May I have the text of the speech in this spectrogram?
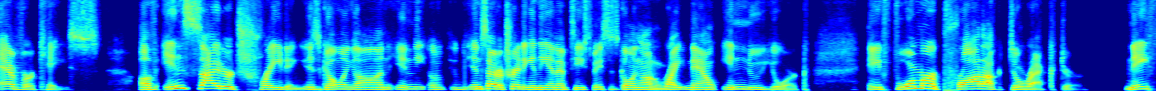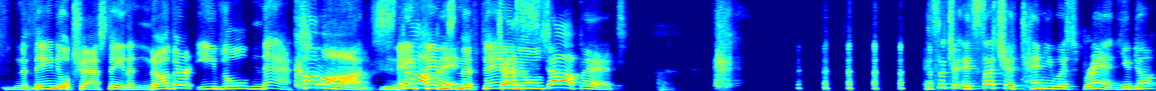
ever case of insider trading is going on in the uh, insider trading in the NFT space is going on right now in New York. A former product director, Nathaniel Chastain, another evil Nat. Come on, stop Nathan's it. Nathaniel's. Just stop it. it's such a it's such a tenuous brand. You don't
